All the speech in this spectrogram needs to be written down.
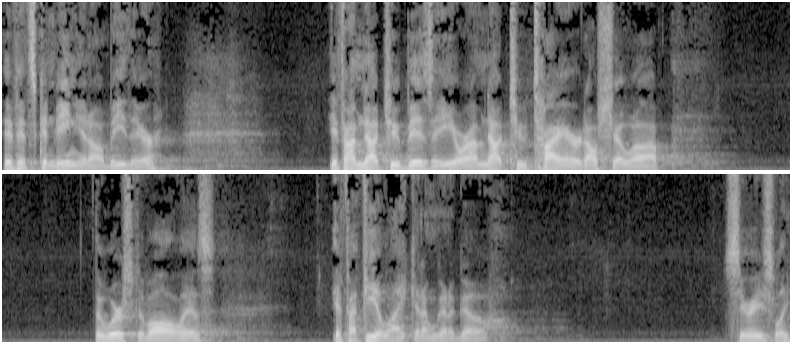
If it's convenient, I'll be there. If I'm not too busy or I'm not too tired, I'll show up. The worst of all is if I feel like it, I'm going to go. Seriously?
